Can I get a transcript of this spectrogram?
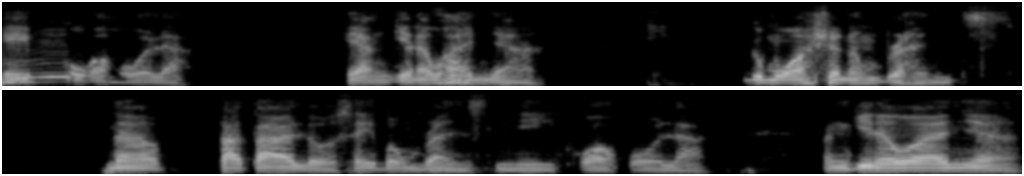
Kay Mm, Coca-Cola. Kaya ang ginawa niya, gumawa siya ng brands na tatalo sa ibang brands ni Coca-Cola. Ang ginawa niya,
